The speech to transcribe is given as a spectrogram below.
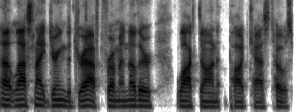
uh, last night during the draft from another Locked On podcast host.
